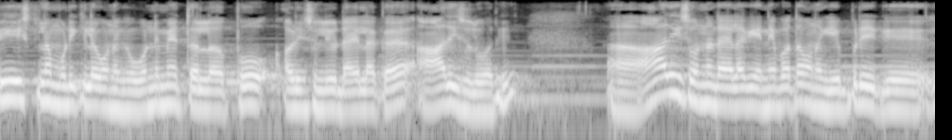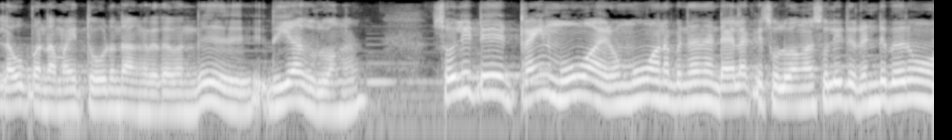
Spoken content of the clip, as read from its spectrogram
பிஹெச்டிலாம் முடிக்கல உனக்கு ஒன்றுமே தெரில போ அப்படின்னு சொல்லி டைலாக்கை ஆதி சொல்லுவார். ஆதி சொன்ன டைலாக் என்னை பார்த்தா உனக்கு எப்படி இருக்குது லவ் பண்ணுற மாதிரி தோணுதாங்கிறத வந்து தியா சொல்லுவாங்க. சொல்லிவிட்டு ட்ரெயின் மூவ் ஆயிரும். மூவ் ஆன பின்னாடி அந்த டைலாக்கே சொல்லுவாங்க. சொல்லிவிட்டு ரெண்டு பேரும்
